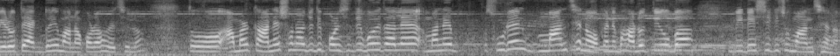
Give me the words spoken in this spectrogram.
বেরোতে একদমই মানা করা হয়েছিল। তো আমার কানে শোনার যদি পরিস্থিতি বলি তাহলে মানে স্টুডেন্ট মানছে না ওখানে ভারতীয় বা বিদেশি কিছু মানছে না।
